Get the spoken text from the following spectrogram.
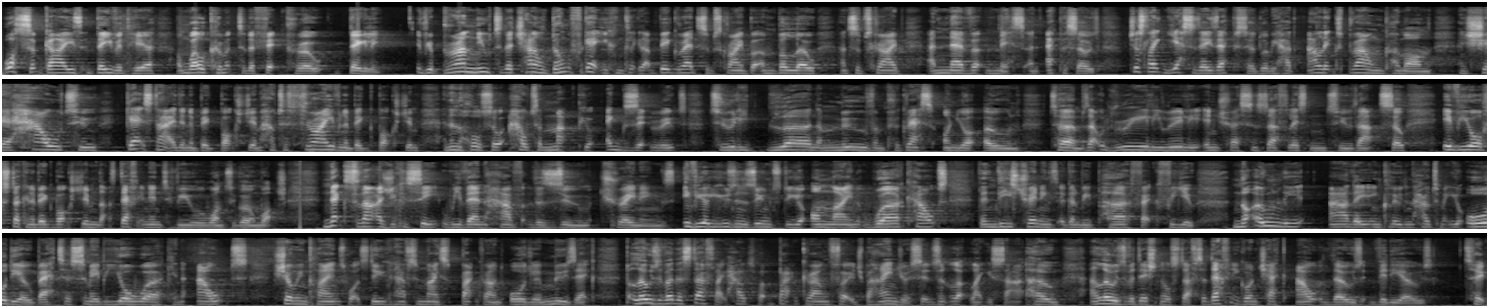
What's up guys, David here and welcome to the Fit Pro Daily. If you're brand new to the channel, don't forget you can click that big red subscribe button below and subscribe and never miss an episode. Just like yesterday's episode where we had Alex Brown come on and share how to get started in a big box gym, how to thrive in a big box gym, and then also how to map your exit route to really learn and move and progress on your own terms. That was really, really interesting stuff listening to that. So if you're stuck in a big box gym, that's definitely an interview you'll want to go and watch. Next to that, as you can see, we then have the Zoom trainings. If you're using Zoom to do your online workouts, then these trainings are going to be perfect for you. Not only are they including how to make your audio better, so maybe you're working out, showing clients what to do, you can have some nice background audio music, but loads of other stuff like how to put background footage behind you so it doesn't look like you're sat at home, and loads of additional stuff. So definitely go and check out those videos too.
